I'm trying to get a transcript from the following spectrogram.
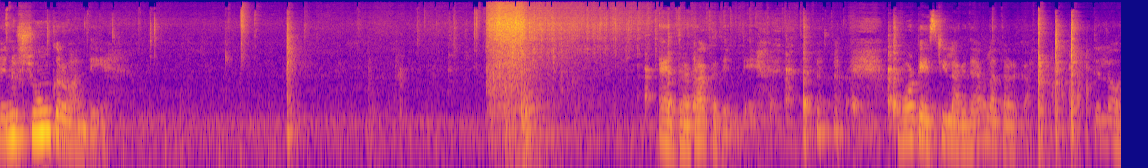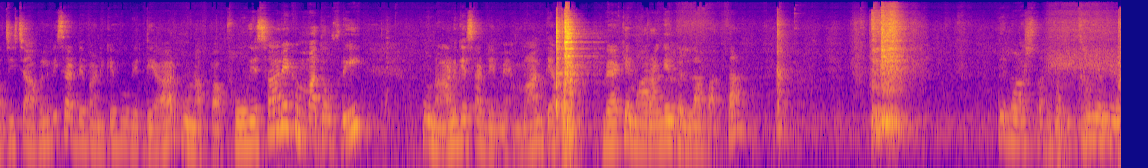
ਇਹਨੂੰ ਸ਼ੂੰ ਕਰਵਾਉਂਦੇ ਆ। ਐਦਾਂ ਢੱਕ ਦਿੰਦੇ ਆ। ਬਹੁਤ ਟੇਸਟੀ ਲੱਗਦਾ ਹੈ ਵਾਲਾ ਤੜਕਾ। ਤੇ ਲਓ ਜੀ, ਚਾਵਲ ਵੀ ਸਾਡੇ ਬਣ ਕੇ ਹੋ ਗਏ ਤਿਆਰ। ਹੁਣ ਆਪਾਂ ਹੋ ਗਏ ਸਾਰੇ ਕੰਮਾਂ ਤੋਂ ਫ੍ਰੀ ਹੁਣ ਆਣਗੇ ਸਾਡੇ ਮਹਿਮਾਨ ਤੇ ਆਪਾਂ ਬਹਿ ਕੇ ਮਾਰਾਂਗੇ ਗੱਲਾਂ ਬਾਤਾਂ। ਤੇ ਨਾਸ਼ਤਾ ਵੀ ਕਰਾਂਗੇ ਫਿਰ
